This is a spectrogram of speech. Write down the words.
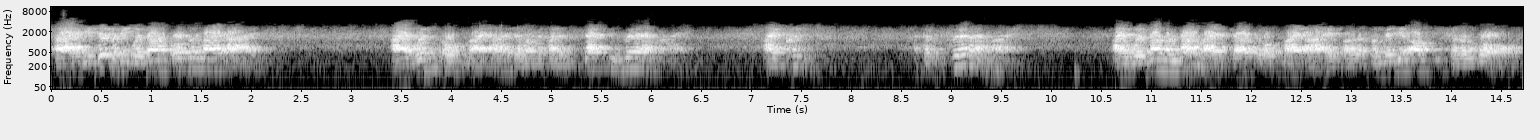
I deliberately would not open my eyes. I wouldn't open my eyes. I wanted to find exactly where am I. I couldn't. I thought, where am I? I would not allow myself to open my eyes on a familiar object on a wall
